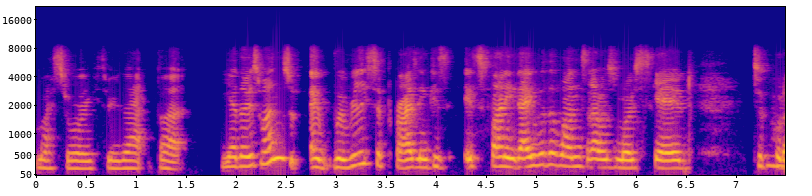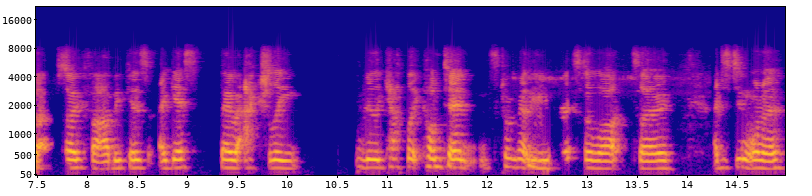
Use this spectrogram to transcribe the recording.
my story through that. But yeah, those ones uh, were really surprising because it's funny. They were the ones that I was most scared to put Mm. up so far because I guess they were actually really Catholic content. It's talking about the Mm. Eucharist a lot, so I just didn't want to,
